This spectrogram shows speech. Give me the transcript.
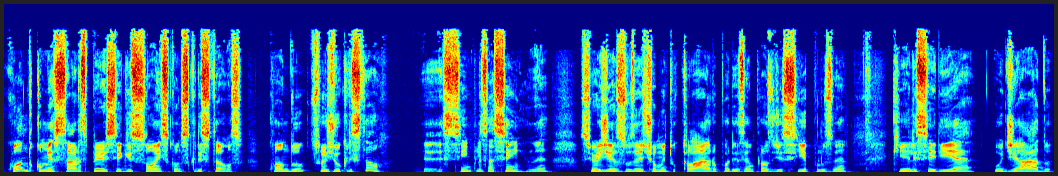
quando começaram as perseguições contra os cristãos? Quando surgiu o cristão. É simples assim, né? O Senhor Jesus deixou muito claro, por exemplo, aos discípulos, né, que ele seria odiado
